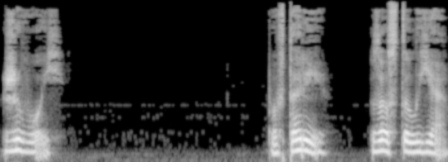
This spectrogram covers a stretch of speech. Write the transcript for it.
Живой. «Повтори», — застыл я.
